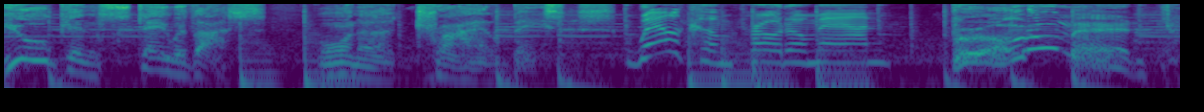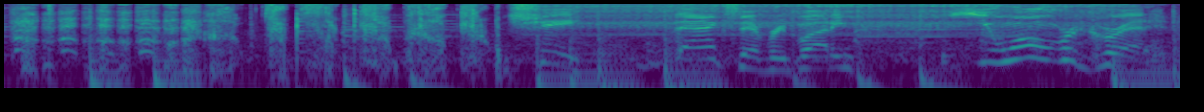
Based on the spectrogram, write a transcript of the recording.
You can stay with us on a trial basis. Welcome, Proto Man. Proto Man! Gee, thanks, everybody. You won't regret it.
